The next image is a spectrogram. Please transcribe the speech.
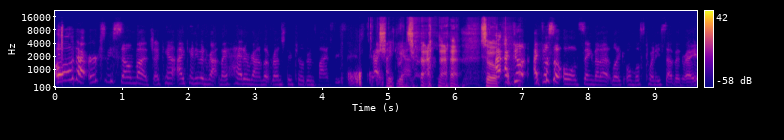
Oh, that irks me so much. I can't. I can't even wrap my head around what runs through children's minds these days. I, I so I, I, feel. I feel so old saying that at like almost twenty-seven, right?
